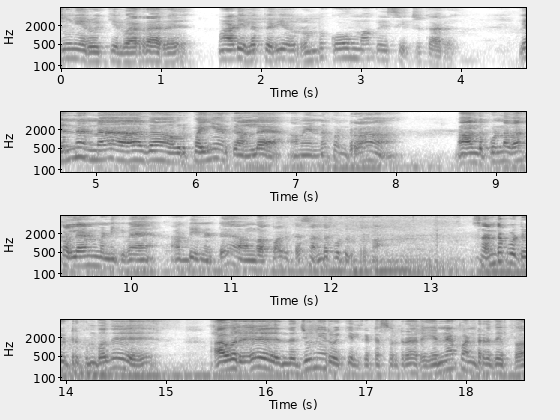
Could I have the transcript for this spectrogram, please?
ஜூனியர் வக்கீல் வர்றாரு. மாடியில் பெரியவர் ரொம்ப கோபமாக பேசிகிட்டு இருக்காரு. என்னன்னா அதான் அவர் பையன் இருக்கான்ல அவன் என்ன பண்ணுறான் நான் அந்த பொண்ணை தான் கல்யாணம் பண்ணிக்குவேன் அப்படின்னுட்டு அவங்க அப்பா கிட்ட சண்டை போட்டுக்கிட்டு இருக்கான். சண்டை போட்டுக்கிட்டு இருக்கும்போது அவர் இந்த ஜூனியர் வக்கீல்கிட்ட சொல்கிறாரு என்ன பண்ணுறது இப்போ?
